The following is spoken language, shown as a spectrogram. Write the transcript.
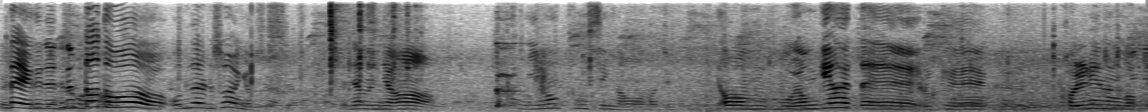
네, 근데 눈 떠도 오늘은 소용이 없었어요. 왜냐면요, 한 이만큼씩 나와가지고. 어, 뭐, 연기할 때 이렇게 그, 걸리는 것도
